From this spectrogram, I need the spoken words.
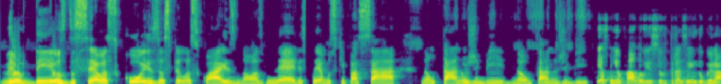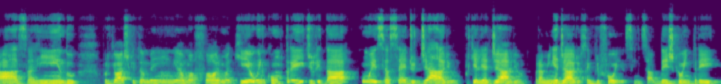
Meu Deus do céu, as coisas pelas quais nós mulheres temos que passar não tá no gibi, não tá no gibi. E assim, eu falo isso trazendo graça, rindo, porque eu acho que também é uma forma que eu encontrei de lidar com esse assédio diário, porque ele é diário. Para mim é diário, sempre foi, assim, sabe? Desde que eu entrei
